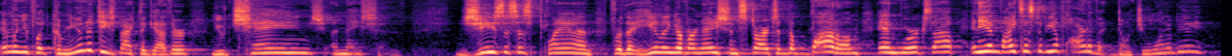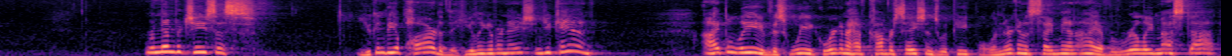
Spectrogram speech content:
And when you put communities back together, you change a nation. Jesus' plan for the healing of our nation starts at the bottom and works up, and he invites us to be a part of it. Don't you want to be? Remember Jesus. You can be a part of the healing of our nation. You can. I believe this week we're going to have conversations with people, and they're going to say, Man, I have really messed up.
